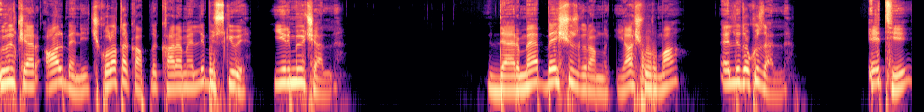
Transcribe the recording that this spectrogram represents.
Ülker Albeni çikolata kaplı karamelli bisküvi 23.50. Derme 500 gramlık yaş hurma 59.50. Eti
